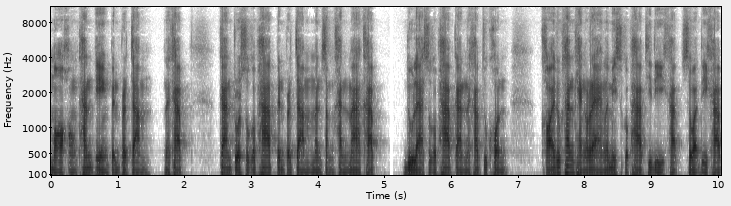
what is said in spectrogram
หมอของท่านเองเป็นประจำนะครับ การตรวจสุขภาพเป็นประจำมันสำคัญมากครับ ดูแลสุขภาพกันนะครับทุกคน ขอให้ทุกท่านแข็งแรงและมีสุขภาพที่ดีครับ สวัสดีครับ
